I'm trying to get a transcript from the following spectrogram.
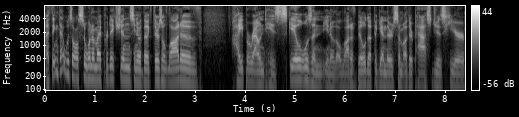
I think that was also one of my predictions. You know, like there's a lot of hype around his skills and you know a lot of build up again there's some other passages here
